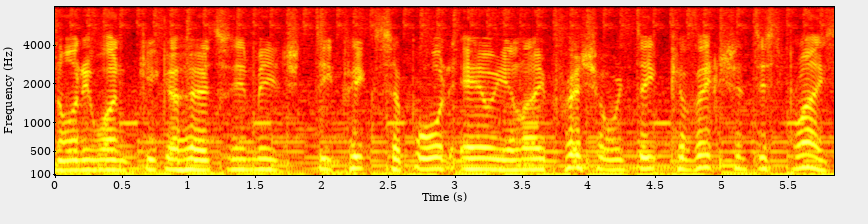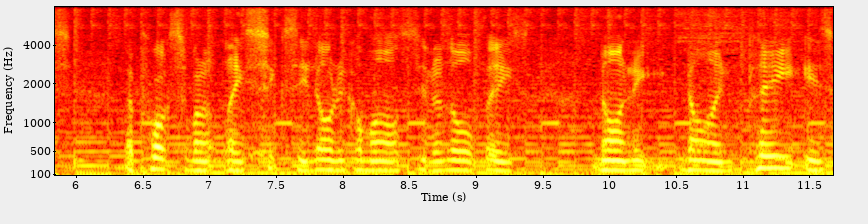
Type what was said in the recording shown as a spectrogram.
91 gigahertz image depicts a broad area low pressure with deep convection displaced approximately 60 nautical miles to the northeast. 99p is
